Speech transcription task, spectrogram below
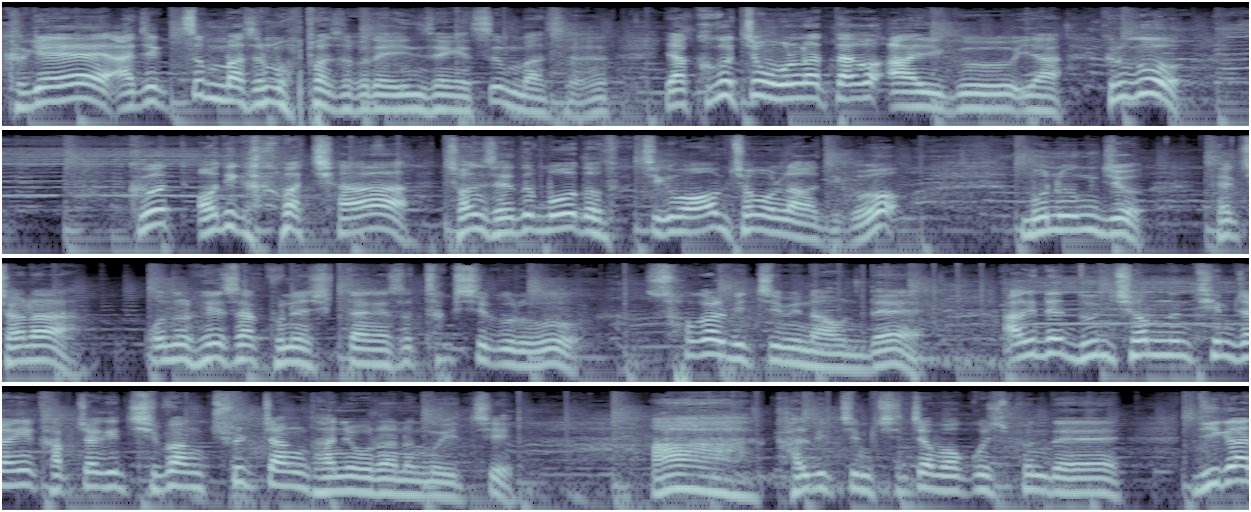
그게 아직 쓴맛을 못 봐서 그래, 인생의 쓴맛을. 야, 그것 좀 올랐다고? 아이고, 야. 그리고 그것 어디 가봤자 전세도 못 얻어 지금 엄청 올라가지고. 문흥주 백천아 오늘 회사 구내식당에서 특식으로 소갈비찜이 나오는데 아 근데 눈치 없는 팀장이 갑자기 지방 출장 다녀오라는 거 있지? 아 갈비찜 진짜 먹고 싶은데 네가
